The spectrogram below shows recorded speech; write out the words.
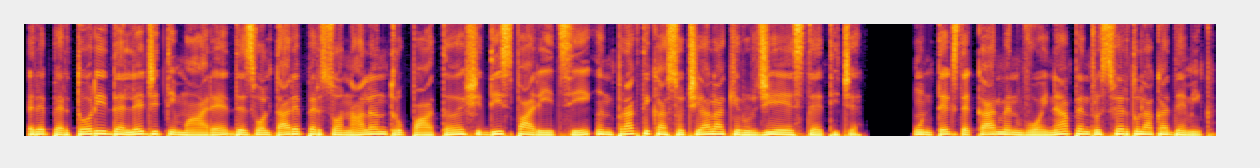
Repertorii de legitimare, dezvoltare personală întrupată și dispariții în practica socială a chirurgiei estetice. Un text de Carmen Voinea pentru sfertul academic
